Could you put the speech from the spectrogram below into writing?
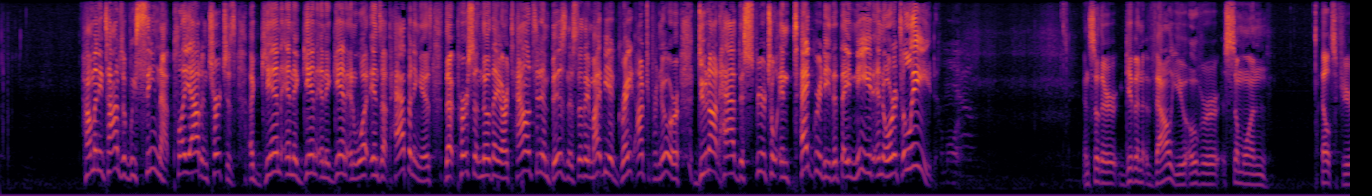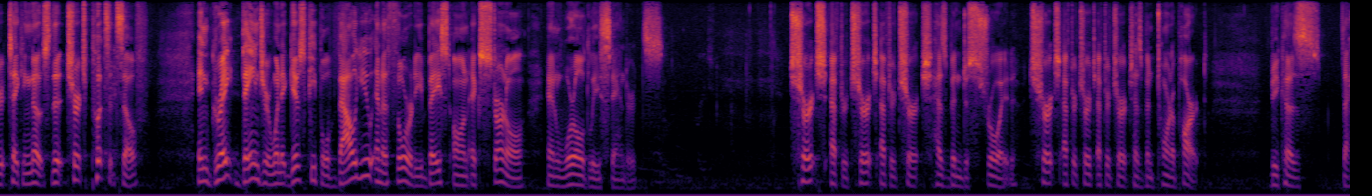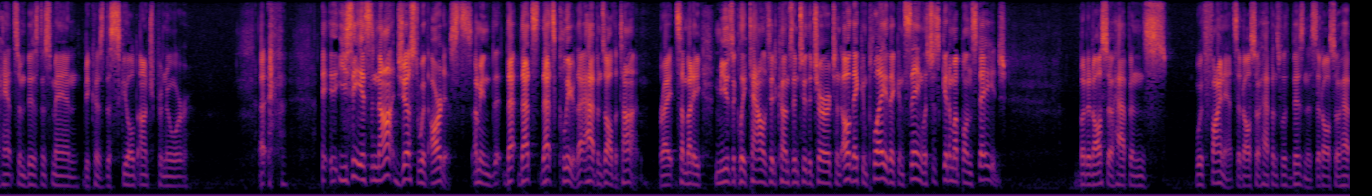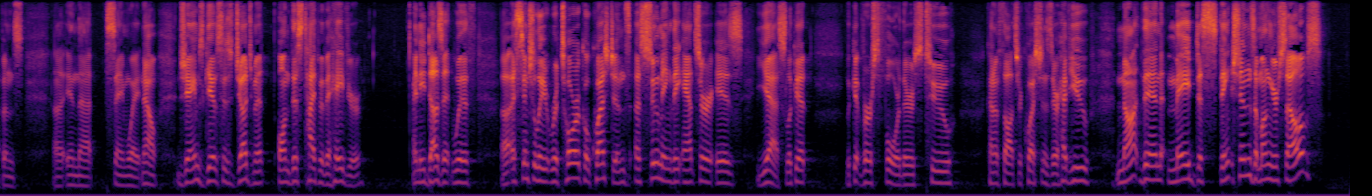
How many times have we seen that play out in churches again and again and again? And what ends up happening is that person, though they are talented in business, though they might be a great entrepreneur, do not have the spiritual integrity that they need in order to lead. And so they're given value over someone else, if you're taking notes. The church puts itself in great danger when it gives people value and authority based on external and worldly standards church after church after church has been destroyed. Church after church after church has been torn apart because the handsome businessman, because the skilled entrepreneur. Uh, you see, it's not just with artists. I mean, that, that's, that's clear. That happens all the time, right? Somebody musically talented comes into the church and, oh, they can play, they can sing, let's just get them up on stage. But it also happens with finance. It also happens with business. It also happens uh, in that same way. Now, James gives his judgment on this type of behavior, and he does it with uh, essentially rhetorical questions, assuming the answer is yes. Look at look at verse four. There's two kind of thoughts or questions there. Have you not then made distinctions among yourselves?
